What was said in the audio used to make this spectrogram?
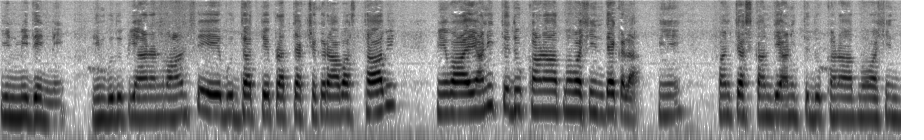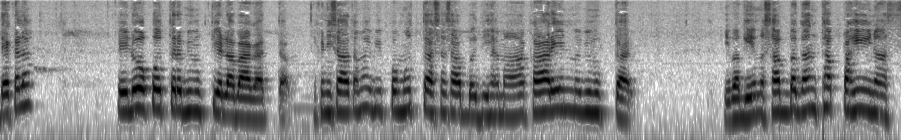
ඉන් මිදෙන්නේ. ඉන් බුදු පියාණන් වහන්සේ ඒ බුද්ධත්වයේ ප්‍රත්‍යක්ෂ කර අවස්ථාවේ මේවායේ අනිත්‍ය දුක්ඛ අනාත්ම වශයෙන් දැකලා මේ පංචස්කන්ධය අනිත්‍ය දුක්ඛ අනාත්ම වශයෙන් දැකලා ඒ ලෝකෝත්තර විමුක්තිය ලබා ගත්තා. ඒක නිසා තමයි විප්පමුත්තස සබ්බදී හැම ආකාරයෙන්ම විමුක්තයි. ඒ වගේම සබ්බ ගන්තප්පහීනස්ස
